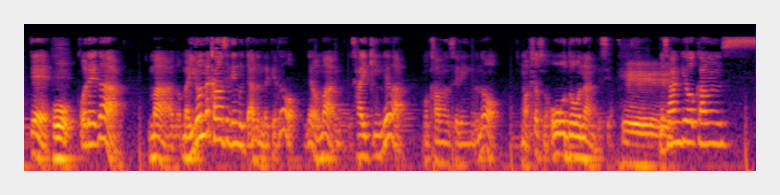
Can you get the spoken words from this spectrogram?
って、ほこれが、まあ、あの、まあ、いろんなカウンセリングってあるんだけど、でもまあ、最近では、カウンセリングの、まあ、一つの王道なんですよ。で産業カウンセ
